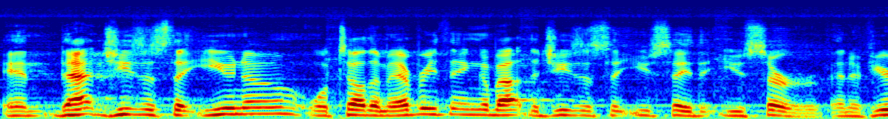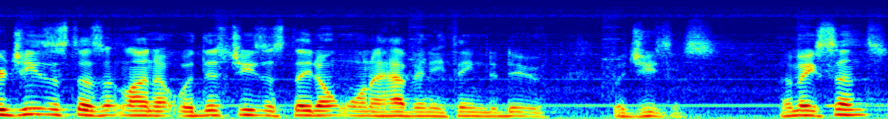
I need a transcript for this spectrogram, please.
And that Jesus that you know will tell them everything about the Jesus that you say that you serve. And if your Jesus doesn't line up with this Jesus, they don't want to have anything to do with Jesus. That makes sense?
